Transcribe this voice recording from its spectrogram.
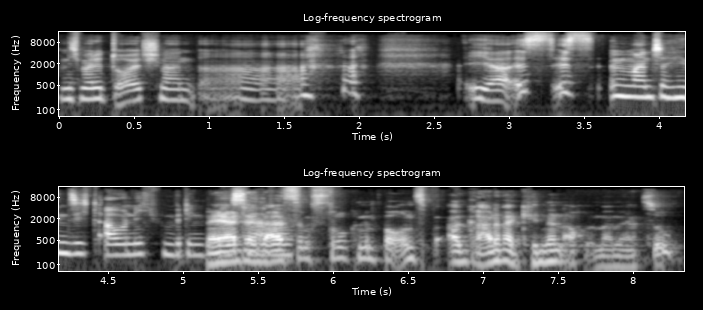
Und ich meine, Deutschland, äh, ja, ist, ist in mancher Hinsicht auch nicht unbedingt Naja, besser. der aber- Leistungsdruck nimmt bei uns, äh, gerade bei Kindern, auch immer mehr zu.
